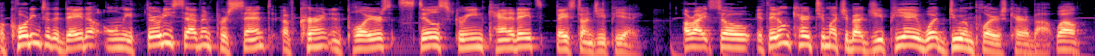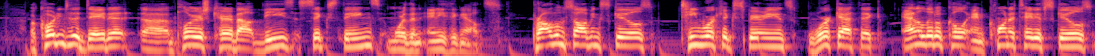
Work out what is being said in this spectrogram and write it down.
according to the data, only 37% of current employers still screen candidates based on GPA. All right, so if they don't care too much about GPA, what do employers care about? Well, According to the data, uh, employers care about these six things more than anything else. Problem solving skills, teamwork experience, work ethic, analytical and quantitative skills,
